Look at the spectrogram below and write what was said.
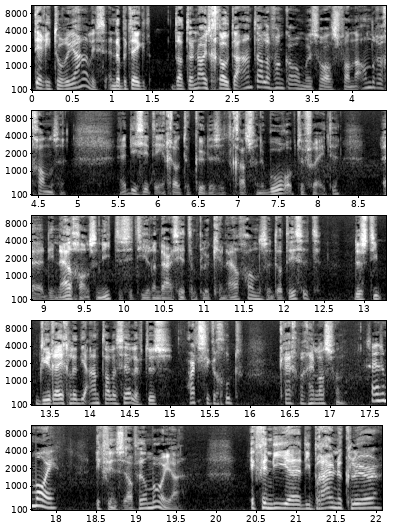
territoriaal is. En dat betekent dat er nooit grote aantallen van komen, zoals van de andere ganzen. die zitten in grote kuddes het gras van de boer op te vreten. Uh, die nijlganzen niet. Er zit hier en daar zit een plukje nijlganzen, dat is het. Dus die, die regelen die aantallen zelf. Dus hartstikke goed. Krijgen we geen last van. Zijn ze mooi? Ik vind ze zelf heel mooi, ja. Ik vind die, uh, die bruine kleur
